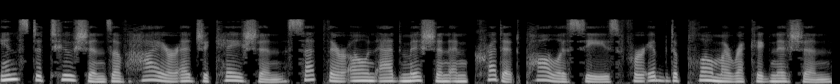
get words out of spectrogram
institutions of higher education set their own admission and credit policies for IB diploma recognition.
